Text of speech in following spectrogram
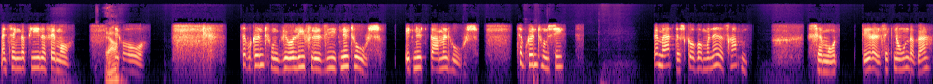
Man tænker, pigen er fem år. Ja. Det går over. Så begyndte hun, vi var lige flyttet i et nyt hus. Et nyt gammelt hus. Så begyndte hun at sige, hvem er det, der skubber mig ned ad trappen? Så mor, det er der altså ikke nogen, der gør.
